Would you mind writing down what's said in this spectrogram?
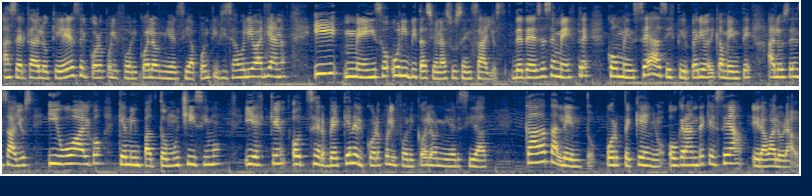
acerca de lo que es el coro polifónico de la Universidad Pontificia Bolivariana y me hizo una invitación a sus ensayos. Desde ese semestre comencé a asistir periódicamente a los ensayos y hubo algo que me impactó muchísimo y es que observé que en el coro polifónico de la universidad cada talento, por pequeño o grande que sea, era valorado.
